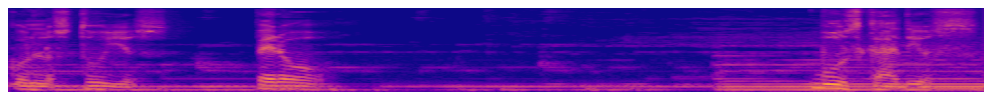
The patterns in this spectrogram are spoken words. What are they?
con los tuyos. Pero busca a Dios.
